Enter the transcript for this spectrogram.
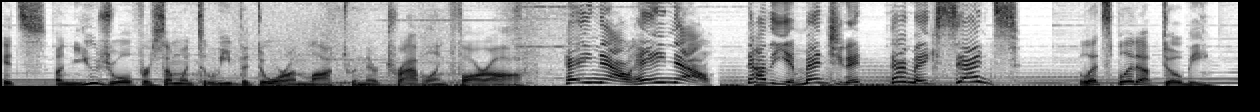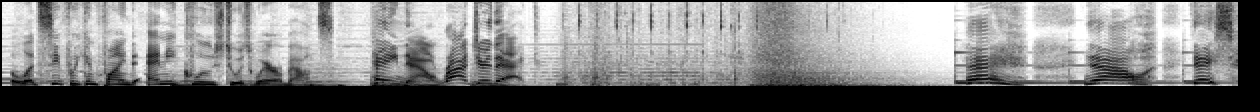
it's unusual for someone to leave the door unlocked when they're traveling far off. Hey now, hey now. Now that you mention it, that makes sense. Let's split up, Dobie. Let's see if we can find any clues to his whereabouts. Hey now, roger that. Hey, now, this.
